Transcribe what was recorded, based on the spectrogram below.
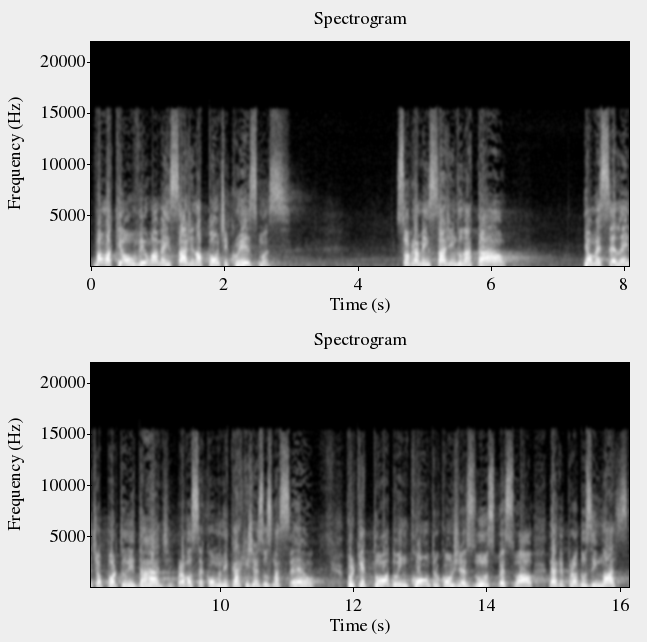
Vamos aqui ouvir uma mensagem na Ponte Christmas. Sobre a mensagem do Natal. E é uma excelente oportunidade para você comunicar que Jesus nasceu. Porque todo encontro com Jesus, pessoal, deve produzir em nós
